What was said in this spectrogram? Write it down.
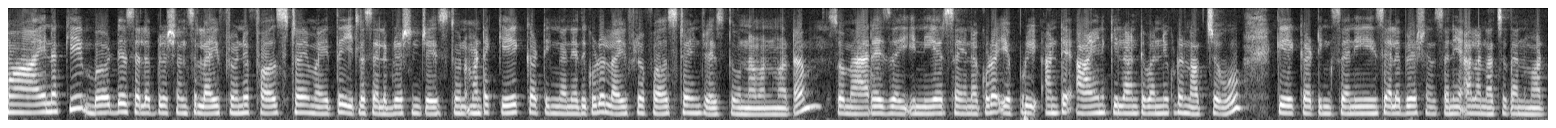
మా ఆయనకి బర్త్డే సెలబ్రేషన్స్ లైఫ్లోనే ఫస్ట్ టైం అయితే ఇట్లా సెలబ్రేషన్ చేస్తున్నాం. అంటే కేక్ కటింగ్ అనేది కూడా లైఫ్లో ఫస్ట్ టైం చేస్తూ ఉన్నాం అనమాట సో మ్యారేజ్ అయ్యి ఇన్ని ఇయర్స్ అయినా కూడా ఎప్పుడు అంటే ఆయనకి ఇలాంటివన్నీ కూడా నచ్చవు. కేక్ కటింగ్స్ అని సెలబ్రేషన్స్ అని అలా నచ్చదనమాట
